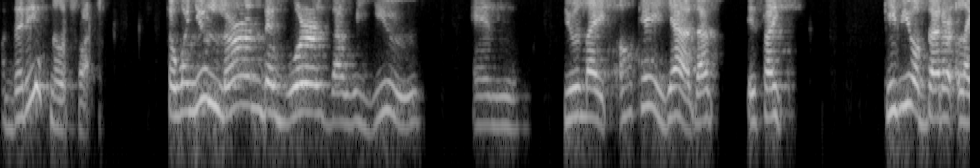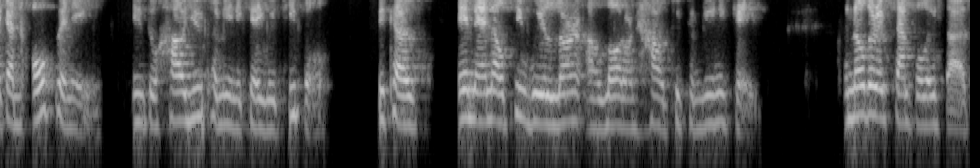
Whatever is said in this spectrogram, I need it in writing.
There is no try. So when you learn the words that we use and you're like, okay, yeah, that it's like give you a better, like an opening into how you communicate with people. Because in NLP, we learn a lot on how to communicate. Another example is that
